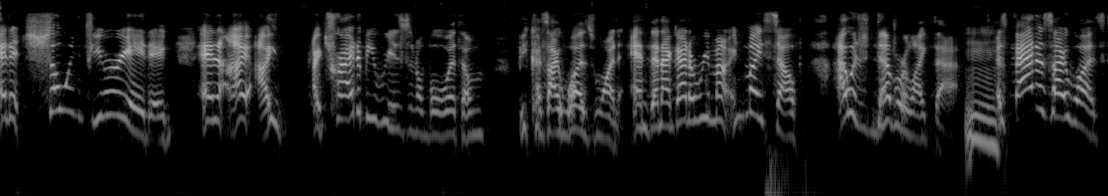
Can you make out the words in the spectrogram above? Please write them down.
and it's so infuriating. And I, I, I try to be reasonable with them because I was one, and then I got to remind myself I was never like that. Mm. As bad as I was,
